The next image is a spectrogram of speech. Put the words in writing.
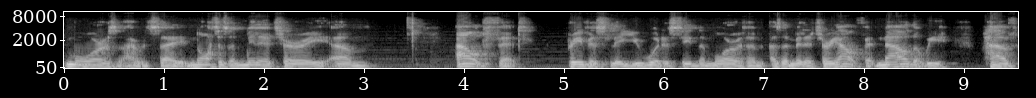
more as I would say, not as a military um, outfit. Previously, you would have seen them more as a, as a military outfit. Now that we have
